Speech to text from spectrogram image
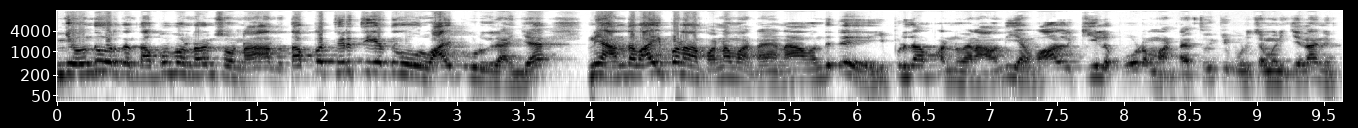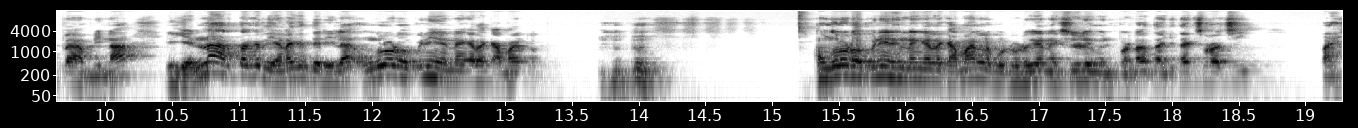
இங்க வந்து ஒருத்தன் தப்பு பண்றேன்னு சொன்னா அந்த தப்பை திருத்திக்கிறதுக்கு ஒரு வாய்ப்பு கொடுக்குறாங்க. நீ அந்த வாய்ப்பை நான் பண்ண மாட்டேன். நான் வந்துட்டு இப்படி தான் பண்ணுவேன். நான் வந்து என் வாழ் கீழே போட மாட்டேன். தூக்கி பிடிச்ச மணிக்கே தான் நிற்பேன் அப்படின்னா இது என்ன அர்த்தங்கிறது எனக்கு தெரியல. உங்களோட ஒப்பீனியன் என்னங்கிற கமெண்ட் உங்களோட ஒப்பீனியன் என்னங்கிறத கமெண்ட்ல போட்டு விடுங்க. நெக்ஸ்ட் வீடியோ மீட் பண்ணுறேன் தேங்க்யூ தேங்க்ஸ் ஃபார் வாட்சிங் பாய்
